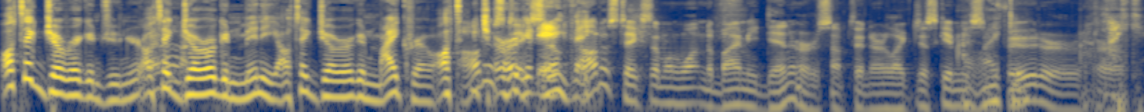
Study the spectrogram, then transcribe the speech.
I'll take Joe Rogan Jr. I'll take not? Joe Rogan Mini. I'll take Joe Rogan Micro. I'll take I'll Joe Rogan take some, anything. I'll just take someone wanting to buy me dinner or something, or like just give me I some like it. food or, or like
